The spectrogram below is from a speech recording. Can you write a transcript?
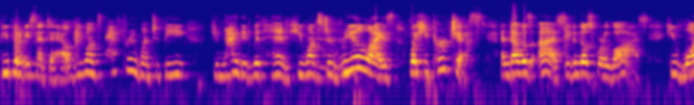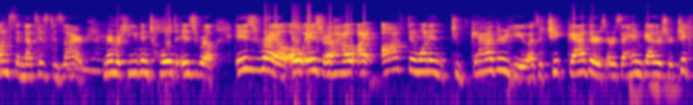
people to be sent to hell. He wants everyone to be united with him. He wants to realize what he purchased, and that was us, even those who are lost. He wants them. That's his desire. Remember, he even told Israel, Israel, oh Israel, how I often wanted to gather you as a chick gathers or as a hen gathers her chicks,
